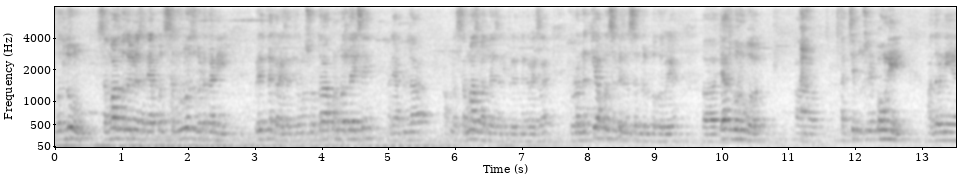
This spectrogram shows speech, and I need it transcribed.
बदलून समाज बदलण्यासाठी आपण सर्वच घटकांनी प्रयत्न करायचा. त्यामुळे स्वतः आपण बदलायचे आणि आपल्याला आपला समाज बदलायसाठी प्रयत्न करायचा. तेवढा नक्की आपण सगळेजण संकल्प करूया. त्याचबरोबर आजचे दुसरे पाहुणे आदरणीय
